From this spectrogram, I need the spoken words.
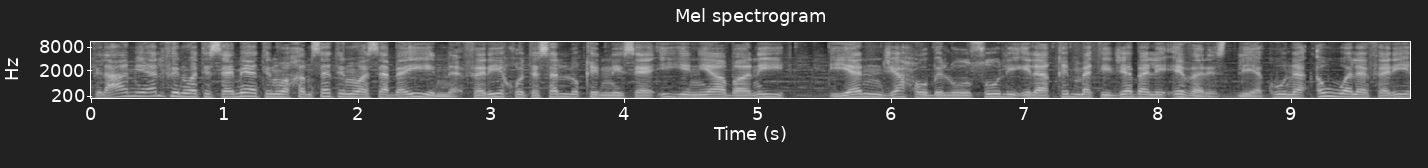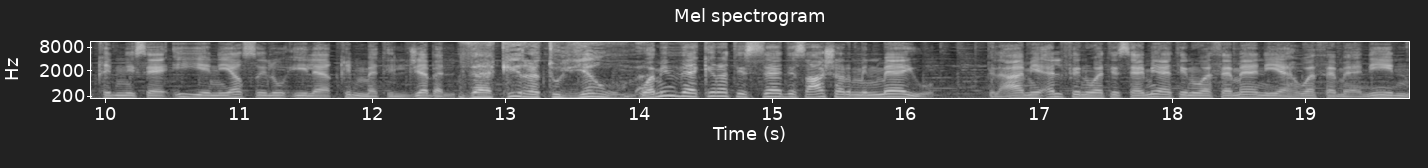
في العام 1975 فريق تسلق نسائي ياباني ينجح بالوصول إلى قمة جبل إيفرست ليكون أول فريق نسائي يصل إلى قمة الجبل. ذاكرة اليوم. ومن ذاكرة السادس عشر من مايو في العام 1988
